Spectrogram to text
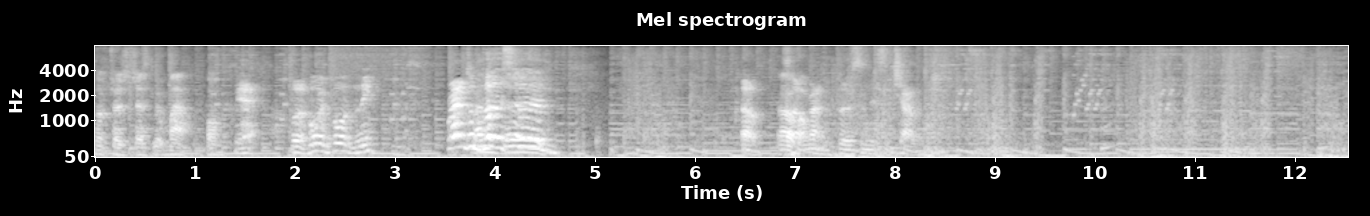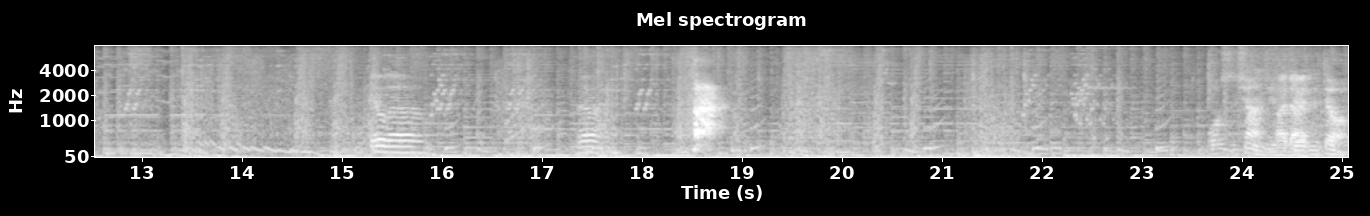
Not treasure chest, little map. Bonk. yeah, but more importantly, random Random person. Oh, it's Oh. not a oh. random person. It's a challenge. Kill them. No. Ha! What's the? I do don't. in the dark.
